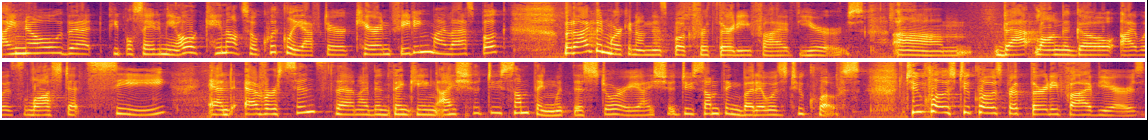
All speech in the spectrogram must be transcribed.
I know that people say to me, oh, it came out so quickly after Care and Feeding, my last book. But I've been working on this book for 35 years. Um, that long ago, I was lost at sea. And ever since then, I've been thinking, I should do something with this story. I should do something, but it was too close. Too close, too close for 35 years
